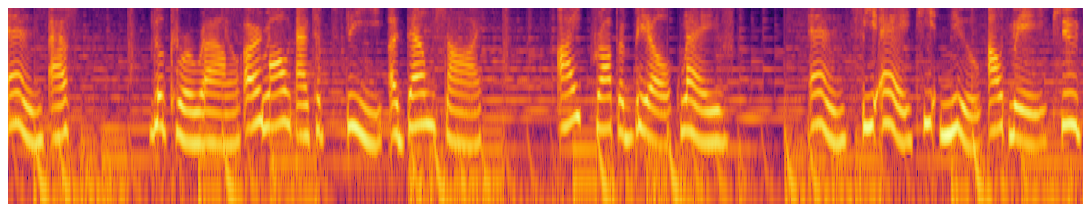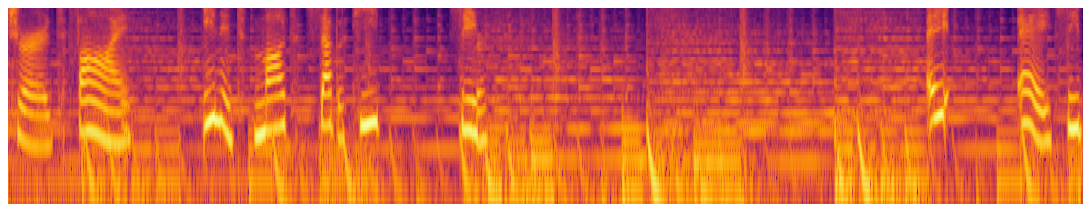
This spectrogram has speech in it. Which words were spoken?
N S. Look around. Around at the a downside. I probable grave N C A T new out me futured fine in it mud sub T C A A C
